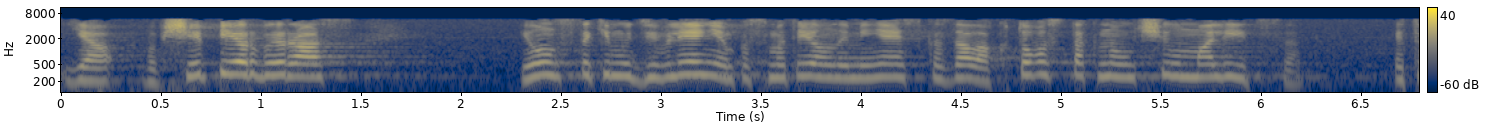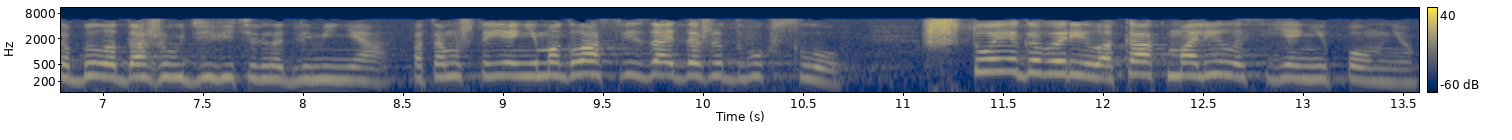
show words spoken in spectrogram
я вообще первый раз – и он с таким удивлением посмотрел на меня и сказал, а кто вас так научил молиться? Это было даже удивительно для меня, потому что я не могла связать даже двух слов. Что я говорила, как молилась, я не помню.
